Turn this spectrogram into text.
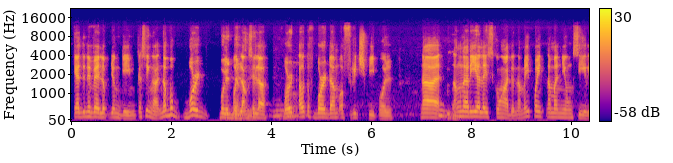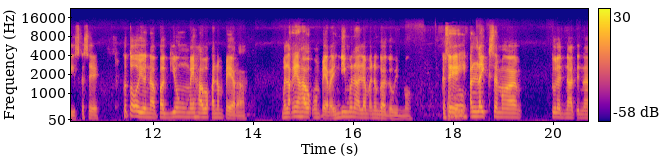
kaya dinevelop yung game kasi nga naboboard Bored people lang sila Mm. bored out of boredom of rich people na Mm. ang na-realize ko nga doon na may point naman yung series kasi totoo yun na pag yung may hawak ka ng pera malaki ang hawak mong pera hindi mo na alam anong gagawin mo kasi unlike sa mga tulad natin na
